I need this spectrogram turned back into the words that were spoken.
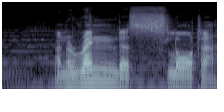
An horrendous slaughter.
